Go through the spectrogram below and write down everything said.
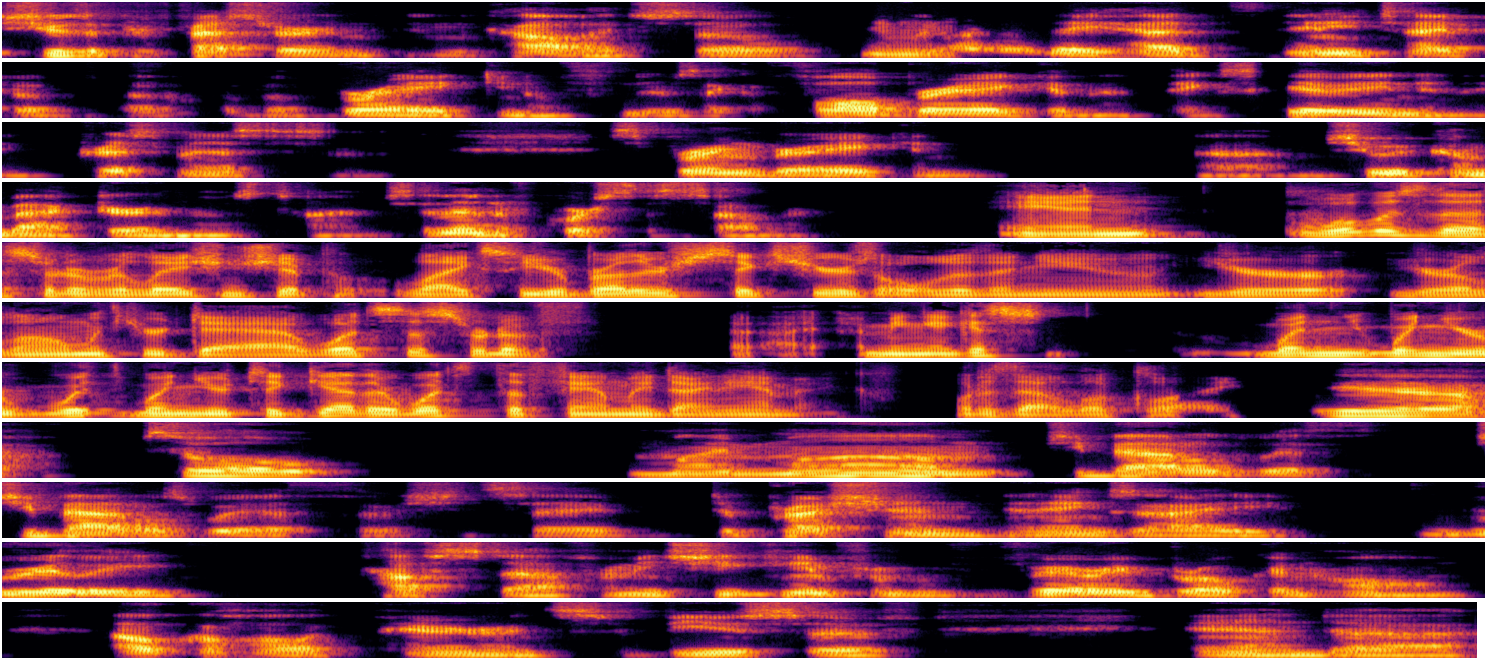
she was a professor in, in college, so mm-hmm. whenever they had any type of, of, of, a break, you know, there's like a fall break and then Thanksgiving and then Christmas, and spring break, and um, she would come back during those times, and then of course the summer. And what was the sort of relationship like? So your brother's six years older than you. You're you're alone with your dad. What's the sort of? I mean, I guess when when you're with when you're together, what's the family dynamic? What does that look like? Yeah. So my mom, she battled with she battles with, or I should say, depression and anxiety. Really tough stuff. I mean, she came from a very broken home, alcoholic parents, abusive, and uh,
